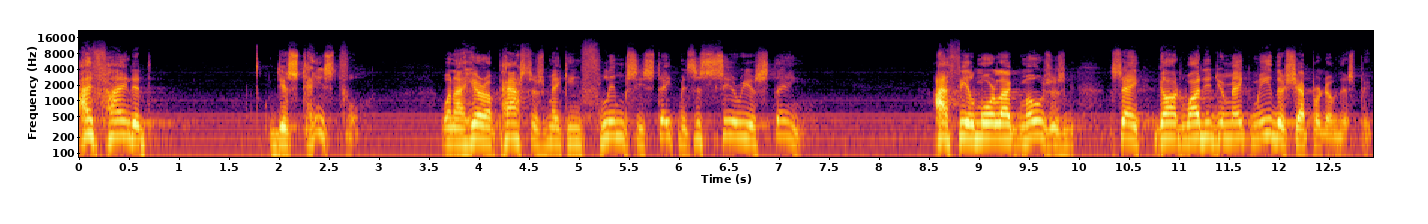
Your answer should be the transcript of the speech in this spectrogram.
I find it distasteful when I hear a pastor's making flimsy statements. It's a serious thing. I feel more like Moses saying, God, why did you make me the shepherd of this people?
